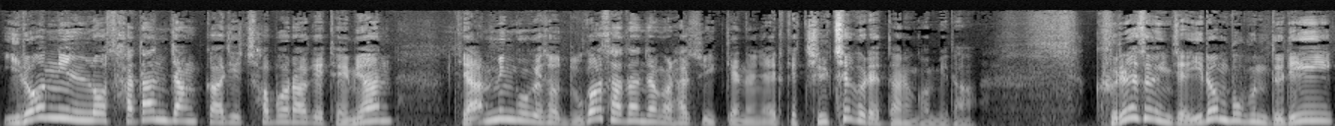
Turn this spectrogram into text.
이런 일로 사단장까지 처벌하게 되면 대한민국에서 누가 사단장을 할 수 있겠느냐 이렇게 질책을 했다는 겁니다. 그래서 이제 이런 부분들이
